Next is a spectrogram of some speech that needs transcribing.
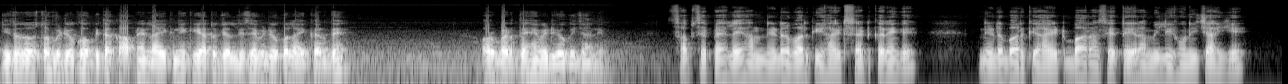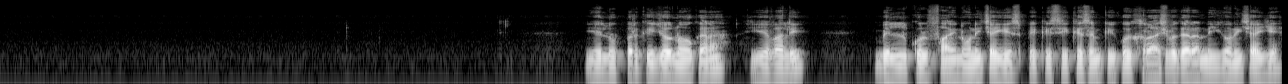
जी तो दोस्तों, वीडियो को अभी तक आपने लाइक नहीं किया तो जल्दी से वीडियो को लाइक कर दें। और बढ़ते हैं वीडियो की जानब। सबसे पहले हम नीडल बार की हाइट सेट करेंगे। नीडल बार की हाइट 12 से 13 मिली होनी चाहिए। ये लूपर की जो नोक है ना, ये वाली, बिल्कुल फाइन होनी चाहिए। इस पर किसी किस्म की कोई खराश वगैरह नहीं होनी चाहिए।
